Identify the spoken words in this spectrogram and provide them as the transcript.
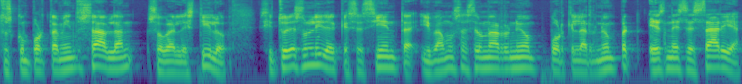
Tus comportamientos hablan sobre el estilo. Si tú eres un líder que se sienta y vamos a hacer una reunión porque la reunión es necesaria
